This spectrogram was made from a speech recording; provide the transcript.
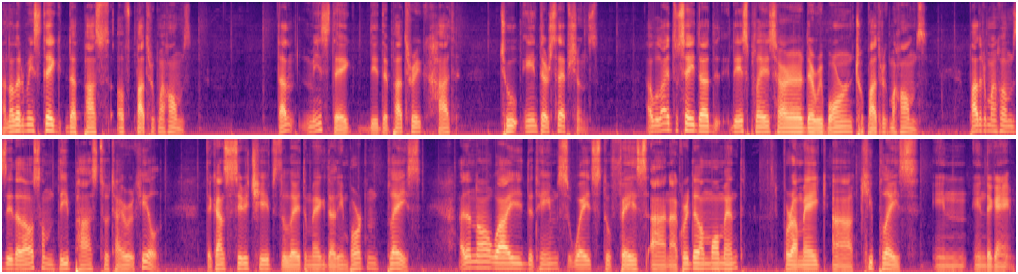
another mistake that pass of Patrick Mahomes. That mistake did the Patrick had two interceptions. I would like to say that these plays are the reborn to Patrick Mahomes. Patrick Mahomes did an awesome deep pass to Tyreek Hill. The Kansas City Chiefs delayed to make that important place I don't know why the teams waits to face an critical moment for a make a key plays in in the game.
